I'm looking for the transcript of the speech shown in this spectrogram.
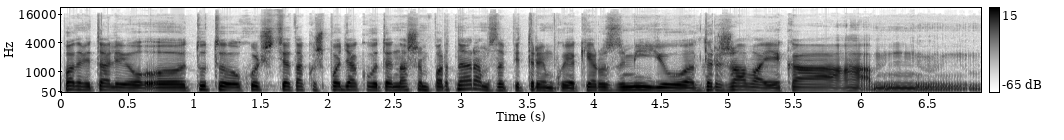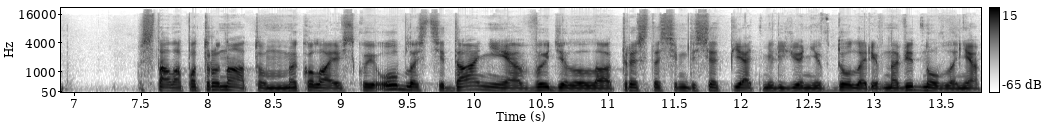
Пане Віталію, тут хочеться також подякувати нашим партнерам за підтримку. Як я розумію, держава, яка стала патронатом Миколаївської області, Данія виділила 375 мільйонів доларів на відновлення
